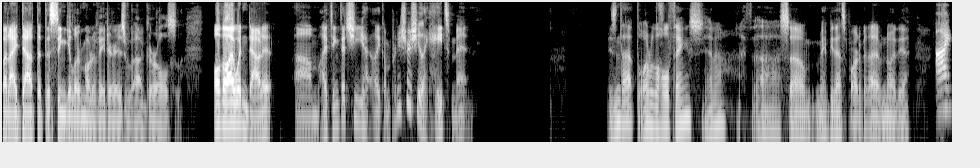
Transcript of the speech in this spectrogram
But I doubt that the singular motivator is uh, girls. Although I wouldn't doubt it. Um, I think that she like. I'm pretty sure she like hates men. Isn't that the- one of the whole things? You know. Uh, so maybe that's part of it. I have no idea. I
